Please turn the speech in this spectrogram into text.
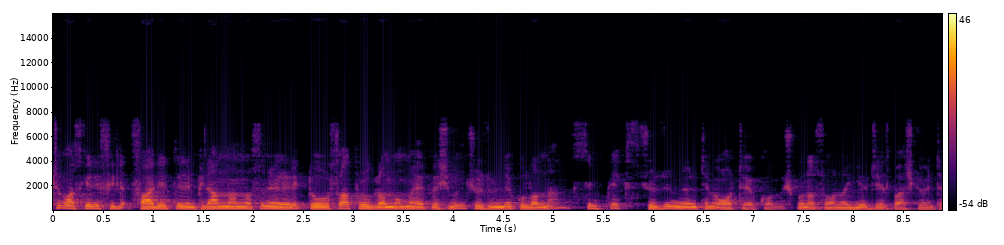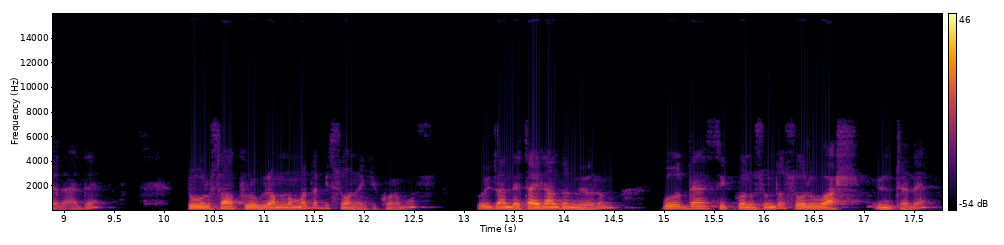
tüm askeri faaliyetlerin planlanmasına yönelik doğrusal programlama yaklaşımının çözümünde kullanılan simplex çözüm yöntemi ortaya konmuş. Buna sonra gireceğiz başka ünitelerde. Doğrusal programlama da bir sonraki konumuz. O yüzden detaylandırmıyorum. Bu Danzig konusunda soru var ünitede.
